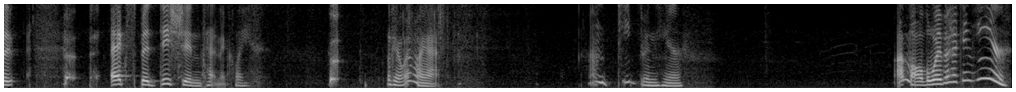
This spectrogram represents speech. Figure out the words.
expedition technically. Okay, where am I at? I'm deep in here. I'm all the way back in here.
